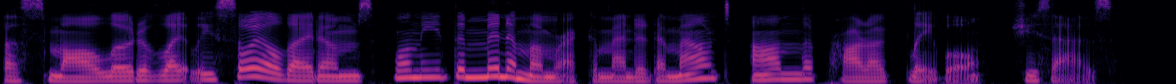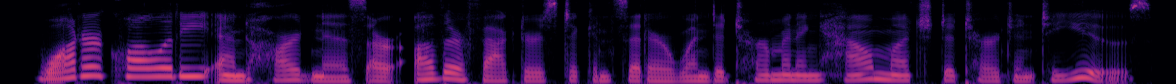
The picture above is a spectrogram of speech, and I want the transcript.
A small load of lightly soiled items will need the minimum recommended amount on the product label, she says. Water quality and hardness are other factors to consider when determining how much detergent to use.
